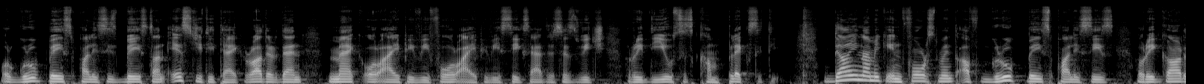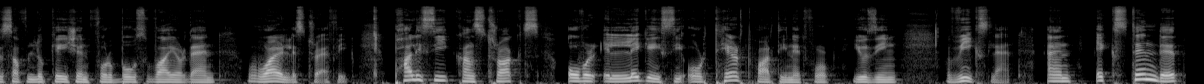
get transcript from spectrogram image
or group-based policies based on SGT tag rather than MAC or IPv4, IPv6 addresses, which reduces complexity. Dynamic enforcement of group-based policies regardless of location for both wired and wireless traffic. Policy constructs over a legacy or third-party network using VXLAN and extended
